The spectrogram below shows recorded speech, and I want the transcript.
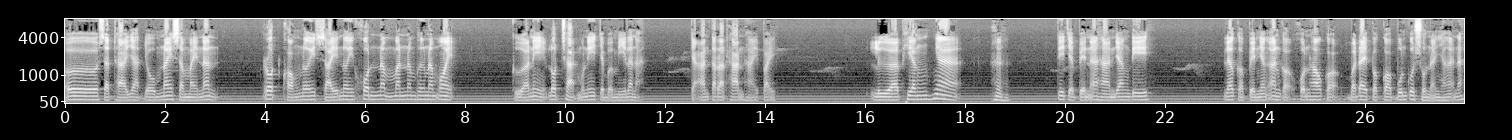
เออศรัทธาญาติโยมในสมัยนั้นรถของเนยใสเนยข้นน้ำมันน้ำเพิงน้ำอ้อย เกลือนี่รสชาติมูนี่จะเบ่มีแล้วนะ จะอันตรธานหายไป เหลือเพียงหญ้าที่จะเป็นอาหารอย่างดี แล้วก็เป็นอย่างอันก็คนเฮาก็บ่ได้ประกอบบุญกุศลอันอย่างนั้นนะ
